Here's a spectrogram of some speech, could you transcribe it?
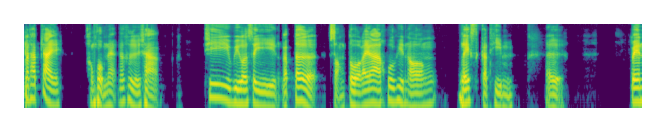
ประทับใจของผมเนี่ย ก็คือฉาก ที่ Velociraptor 2ตัวไล่ล่าคู่พี่น้อง Rex กับ Tim เออ เป็น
